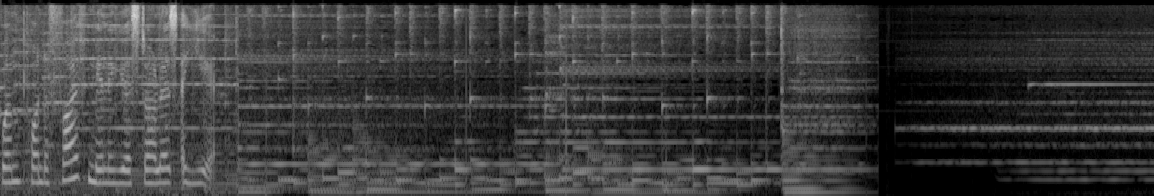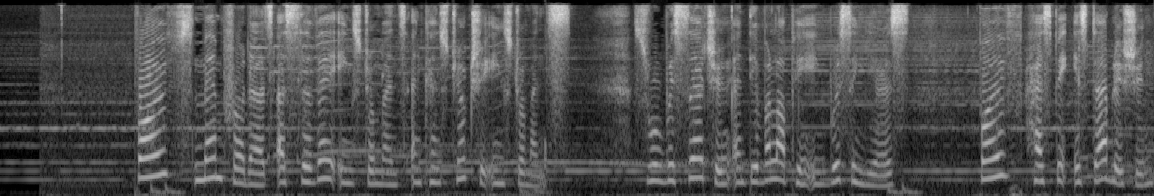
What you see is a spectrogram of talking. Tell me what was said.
1.5 million US dollars a year. FOIF's main products are survey instruments and construction instruments. Through researching and developing in recent years, FOIF has been establishing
